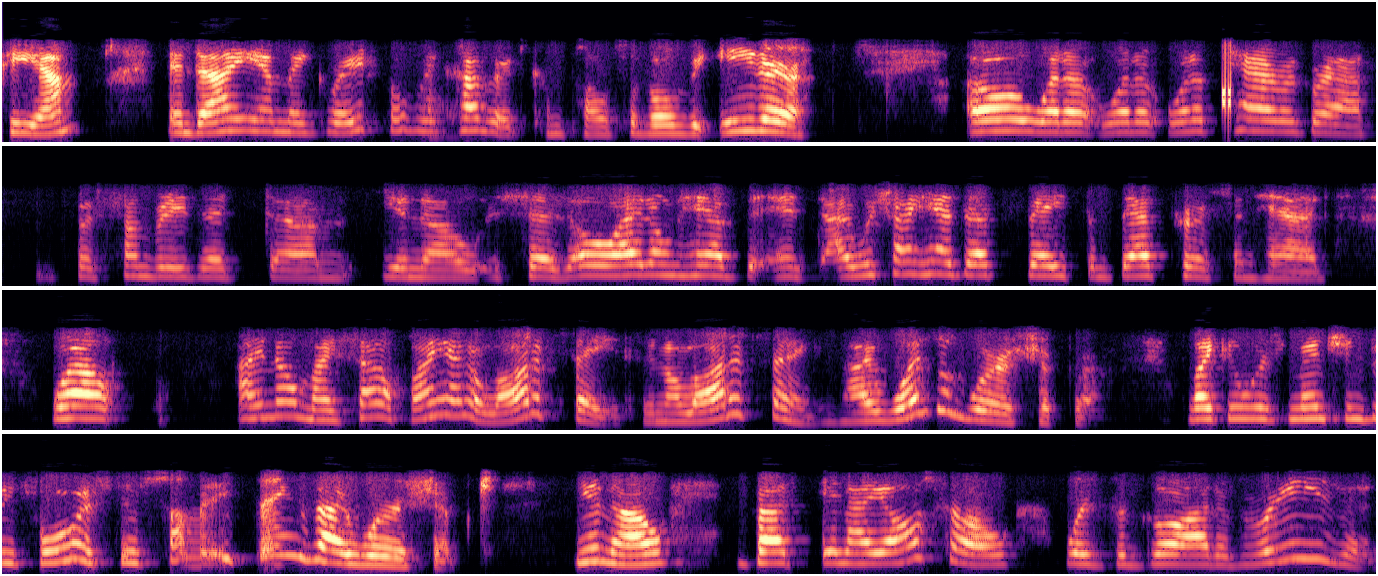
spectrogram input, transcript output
PM, and I am a grateful, recovered, compulsive overeater. Oh, what a what a what a paragraph for somebody that um, you know says, "Oh, I don't have the," and I wish I had that faith that that person had. Well, I know myself. I had a lot of faith in a lot of things. I was a worshiper, like it was mentioned before. There's so many things I worshipped, you know. But and I also was the God of reason.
